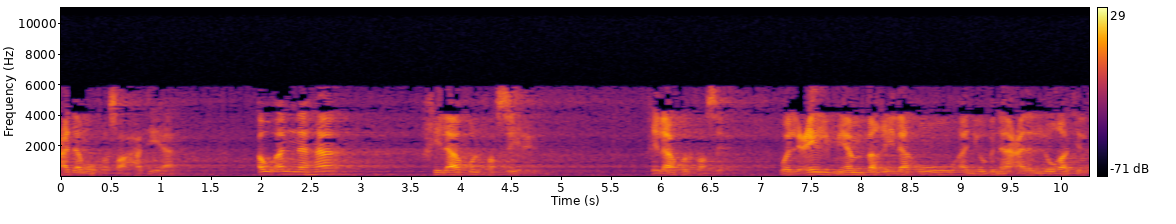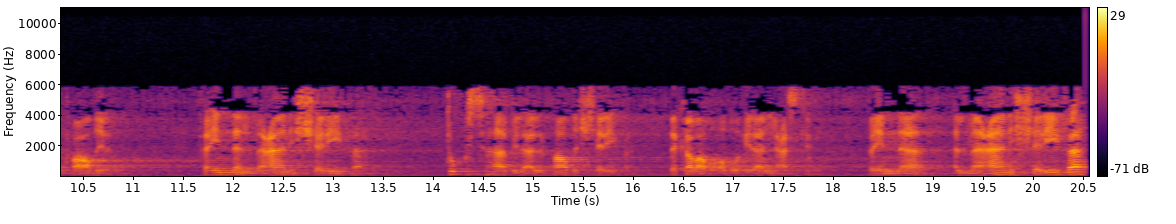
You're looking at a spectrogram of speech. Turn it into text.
عدم فصاحتها. أو أنها خلاف الفصيح. خلاف الفصيح. والعلم ينبغي له أن يبنى على اللغة الفاضلة فإن المعاني الشريفة تكسى بالألفاظ الشريفة. ذكره أبو هلال العسكري. فإن المعاني الشريفة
